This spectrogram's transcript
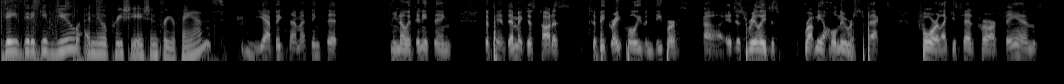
Dave, did it give you a new appreciation for your fans? Yeah, big time. I think that, you know, if anything, the pandemic just taught us to be grateful even deeper. Uh, it just really just brought me a whole new respect for, like you said, for our fans,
